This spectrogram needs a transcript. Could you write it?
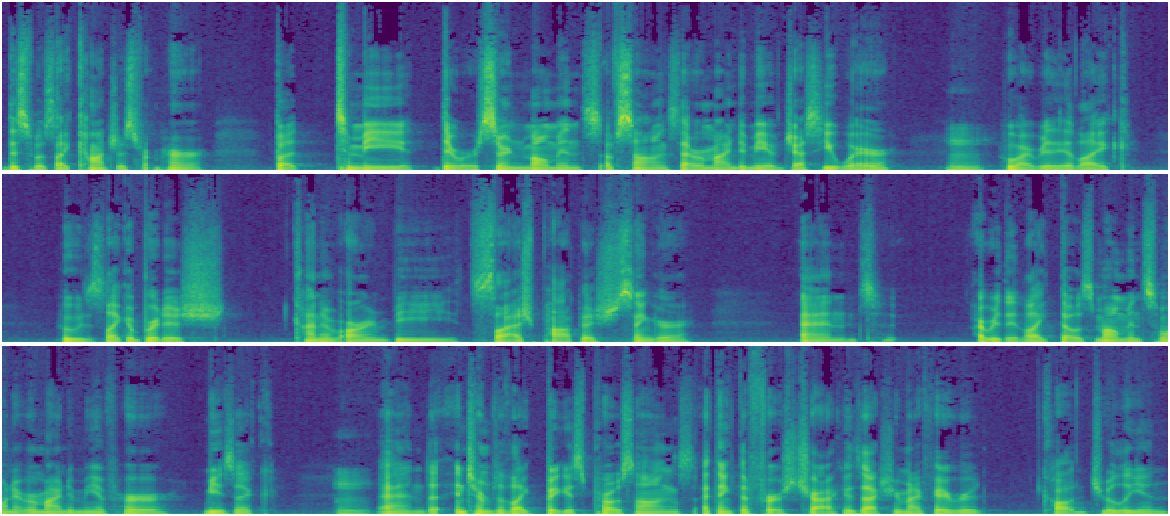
this was like conscious from her but to me there were certain moments of songs that reminded me of jessie ware Mm. who i really like who's like a british kind of r&b slash popish singer and i really liked those moments when it reminded me of her music Mm. and in terms of like biggest pro songs, I think the first track is actually my favorite, called Julien.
